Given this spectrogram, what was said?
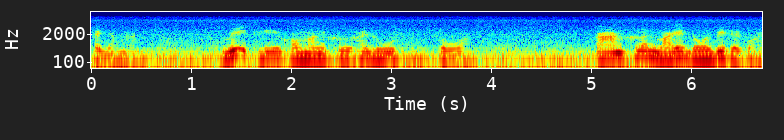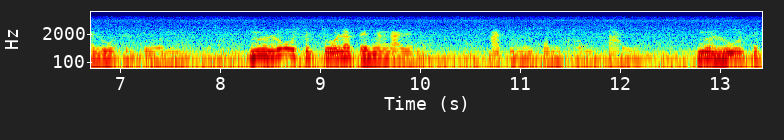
แต่อย่างนั้น วิธีของมันคือให้รู้สึกตัว การเคลื่อนไหวโดยวิธีก็ให้รู้สึกตัวนี่เมื่อรู้สึกตัวแล้วเป็นอย่างไรอาจจะมีความสงสัย เมื่อรู้สึก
